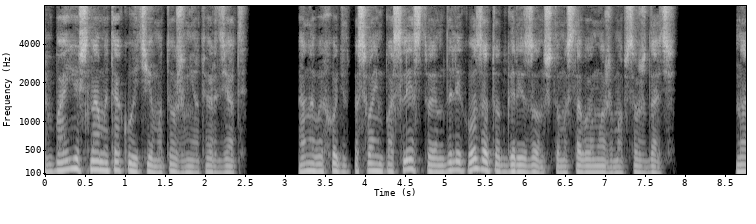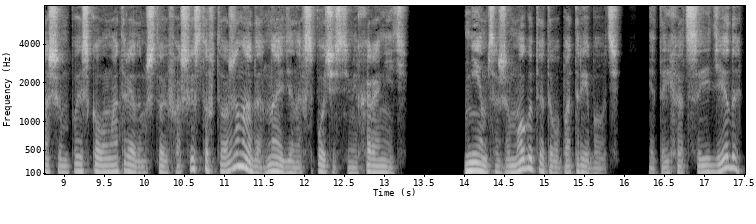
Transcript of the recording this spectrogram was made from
боюсь, нам и такую тему тоже не утвердят. Она выходит по своим последствиям далеко за тот горизонт, что мы с тобой можем обсуждать. Нашим поисковым отрядам что, и фашистов тоже надо, найденных с почестями, хоронить? Немцы же могут этого потребовать. Это их отцы и деды.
